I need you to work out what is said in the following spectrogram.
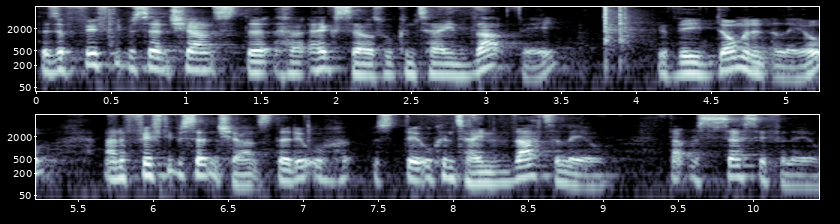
there's a 50% chance that her egg cells will contain that B, the dominant allele, and a 50% chance that it will, it will contain that allele, that recessive allele.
